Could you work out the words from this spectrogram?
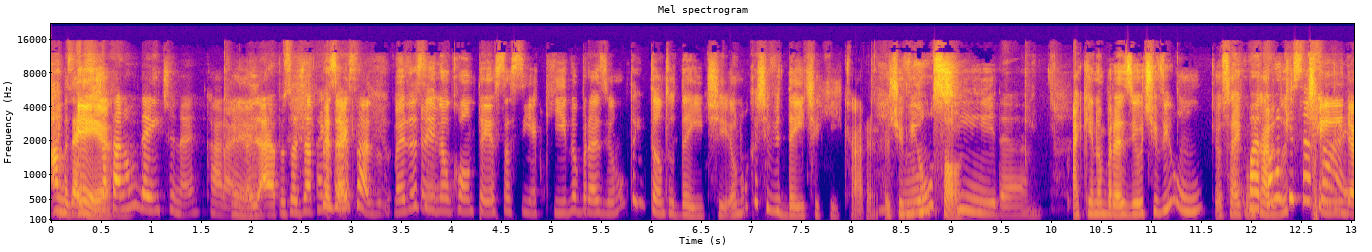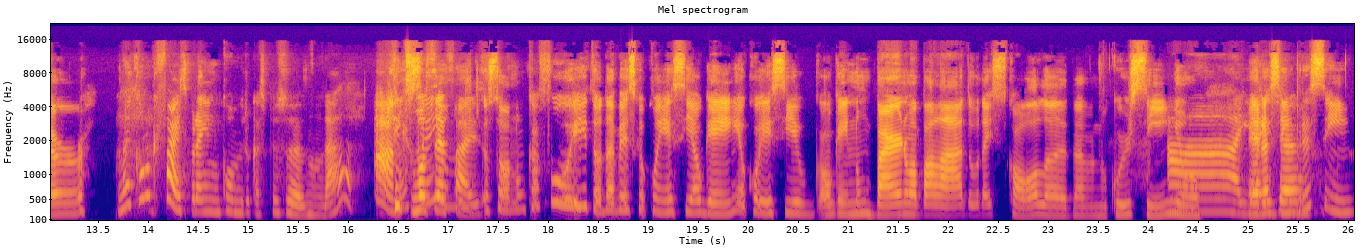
Ah, mas aí É. você já tá num date, né? Caralho. É. A pessoa já tá que- interessada. Mas assim, É. num contexto assim, aqui no Brasil não tem tanto date. Eu nunca tive date aqui, cara. Eu tive um só. Mentira. Aqui no Brasil eu tive um. que Eu saí com um Mas cara como do faz? Mas como que faz pra ir em encontro com as pessoas? Não dá? Ah, O que não que sei, você eu, não- faz? eu só nunca fui. Toda vez que eu conhecia alguém, eu conhecia alguém num bar, numa balada, ou na escola, no cursinho. Ah, e Era sempre já, assim.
